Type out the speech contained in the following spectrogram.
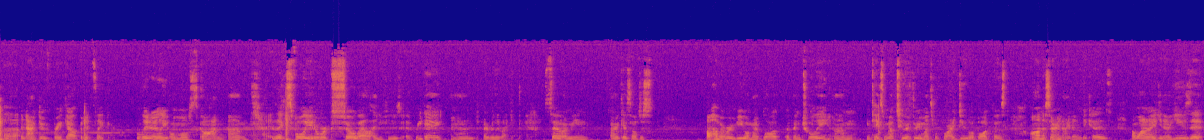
uh, an active breakout, but it's like literally almost gone. Um, the exfoliator works so well and you can use it every day and I really like it. So, I mean, I guess I'll just, I'll have a review on my blog eventually. Um, it takes me about two or three months before I do a blog post on a certain item because I want to, you know, use it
